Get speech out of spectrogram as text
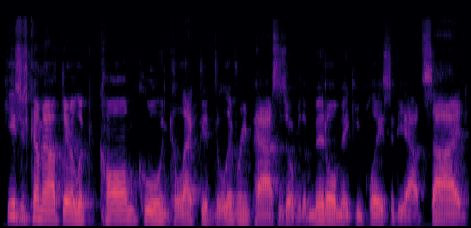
He's just come out there, looked calm, cool, and collected, delivering passes over the middle, making plays to the outside,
